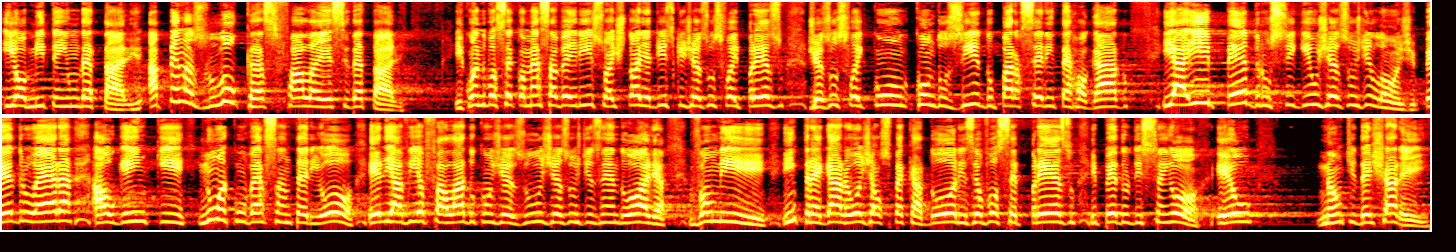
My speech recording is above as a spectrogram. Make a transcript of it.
e omitem um detalhe. Apenas Lucas fala esse detalhe. E quando você começa a ver isso, a história diz que Jesus foi preso, Jesus foi con conduzido para ser interrogado. E aí Pedro seguiu Jesus de longe. Pedro era alguém que, numa conversa anterior, ele havia falado com Jesus, Jesus dizendo: Olha, vão me entregar hoje aos pecadores, eu vou ser preso. E Pedro disse: Senhor, eu não te deixarei.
